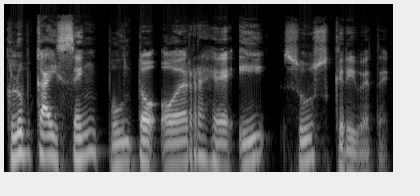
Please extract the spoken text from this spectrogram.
clubkaizen.org y suscríbete.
